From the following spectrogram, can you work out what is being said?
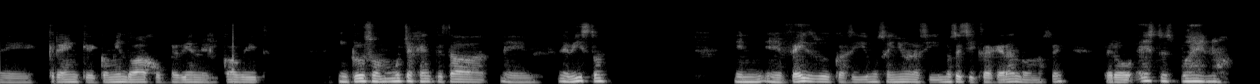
eh, creen que comiendo ajo previene el COVID. Incluso mucha gente estaba, eh, he visto en, Facebook, así un señor así, no sé si exagerando, no sé, pero esto es bueno,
